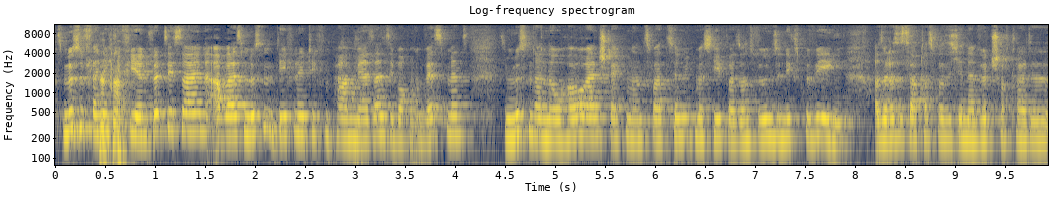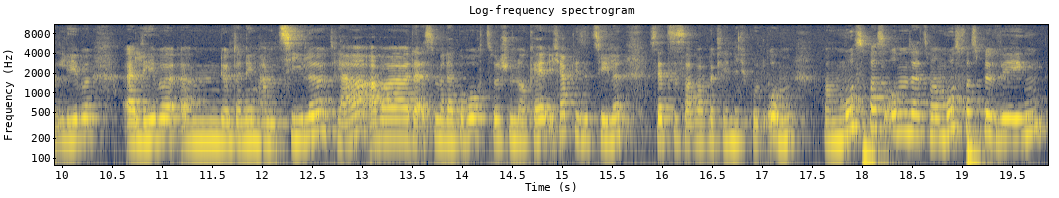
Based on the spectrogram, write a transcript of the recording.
es müssen vielleicht nicht die 44 sein, aber es müssen definitiv ein paar mehr sein. Sie brauchen Investments, sie müssen dann Know-how reinstecken und zwar ziemlich massiv, weil sonst würden sie nichts bewegen. Also das ist auch das, was ich in der Wirtschaft halt erlebe. erlebe. Ähm, die Unternehmen haben Ziele, klar, aber da ist immer der Bruch zwischen, okay, ich habe diese Ziele, ich setze es aber wirklich nicht gut um. Man muss was umsetzen, man muss was bewegen,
